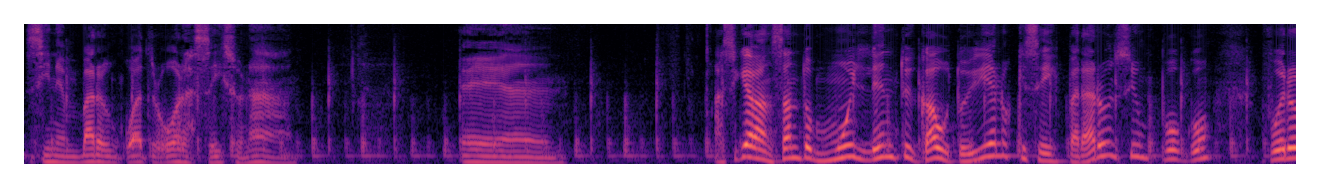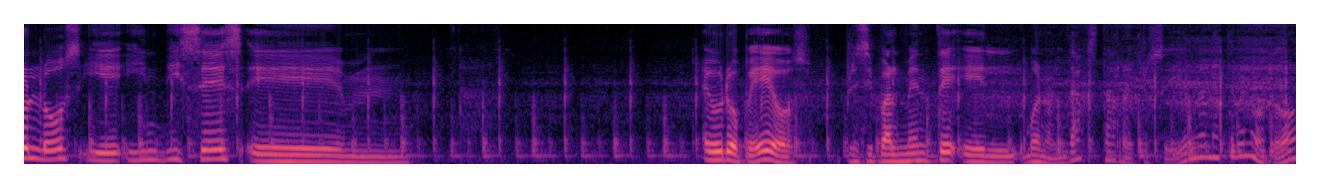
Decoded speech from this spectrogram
sin embargo, en cuatro horas se hizo nada. Eh, así que avanzando muy lento y cauto. Hoy día los que se dispararon sí un poco fueron los eh, índices eh, europeos. Principalmente el... Bueno, el DAX está retrocediendo en este minuto.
